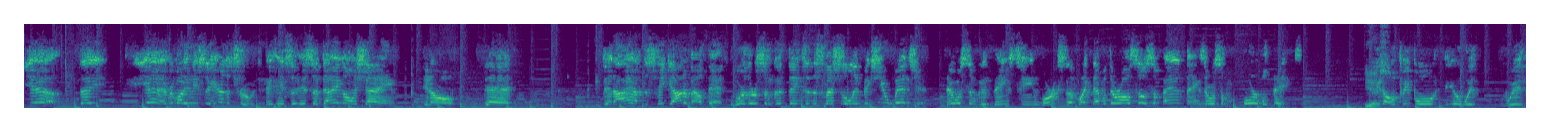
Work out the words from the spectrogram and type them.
Yeah, they. Yeah, everybody needs to hear the truth. It, it's a it's a dang on shame, you know, that that I have to speak out about that. Were there some good things in the Special Olympics? You betcha. There were some good things, teamwork, stuff like that, but there were also some bad things. There were some horrible things. Yes. You know, people deal with with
